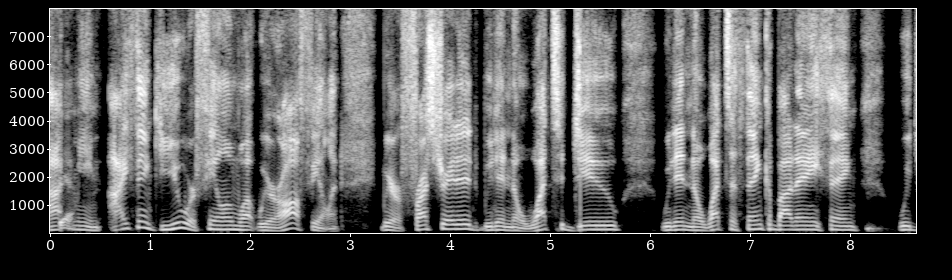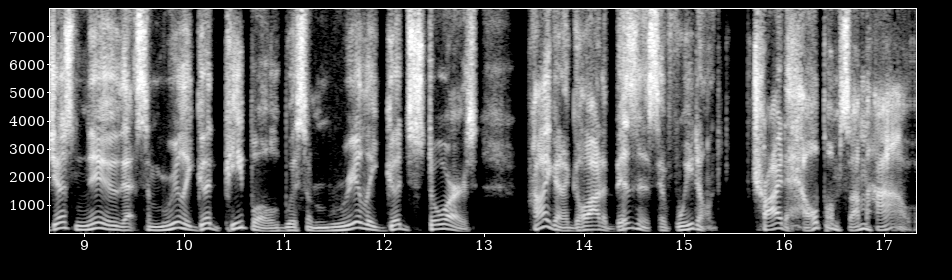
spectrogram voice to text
I yeah. mean, I think you were feeling what we were all feeling. We were frustrated. We didn't know what to do. We didn't know what to think about anything. We just knew that some really good people with some really good stores probably going to go out of business if we don't try to help them somehow.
